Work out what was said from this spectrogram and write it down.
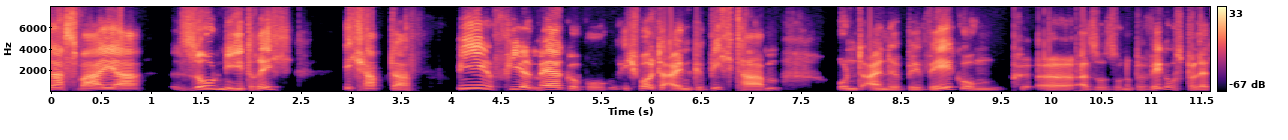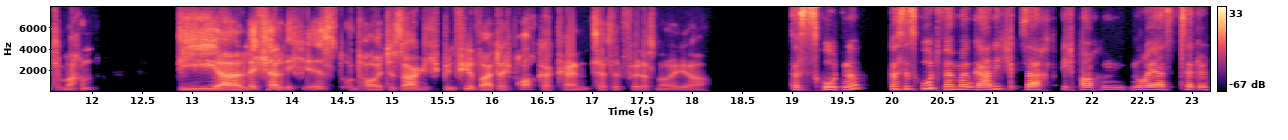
Das war ja so niedrig. Ich habe da viel, viel mehr gewogen. Ich wollte ein Gewicht haben und eine Bewegung, äh, also so eine Bewegungspalette machen, die ja lächerlich ist. Und heute sage ich, ich bin viel weiter. Ich brauche gar keinen Zettel für das neue Jahr. Das ist gut, ne? Das ist gut, wenn man gar nicht sagt, ich brauche einen Neujahrszettel,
